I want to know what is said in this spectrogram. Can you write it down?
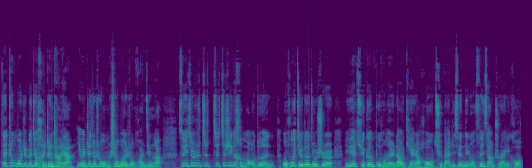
在中国，这个就很正常呀，因为这就是我们生活的一种环境啊，所以就是这这这是一个很矛盾。我会觉得，就是越去跟不同的人聊天，然后去把这些内容分享出来以后，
